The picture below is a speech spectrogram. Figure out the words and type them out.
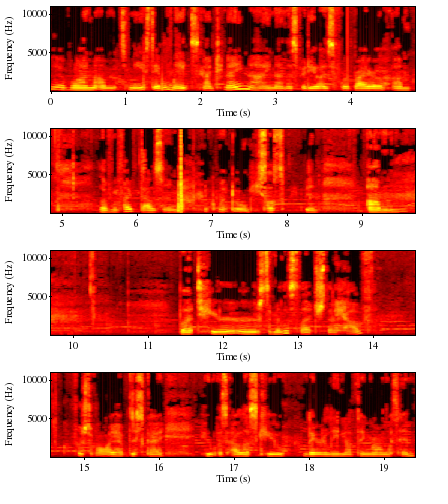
Hey everyone, um, it's me, Stable Mates, 1999, and this video is for Bio, um, level 5000. Look at my dog, he's all sleeping. Um, but here are some of the sledge that I have. First of all, I have this guy who is LSQ, literally nothing wrong with him.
